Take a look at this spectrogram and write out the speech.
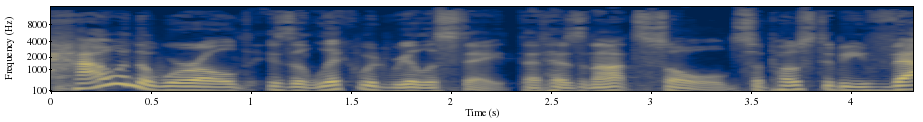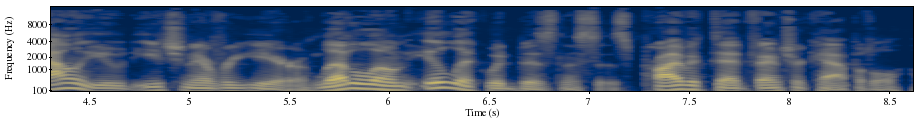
how in the world is a liquid real estate that has not sold supposed to be valued each and every year, let alone illiquid businesses, private debt, venture capital,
